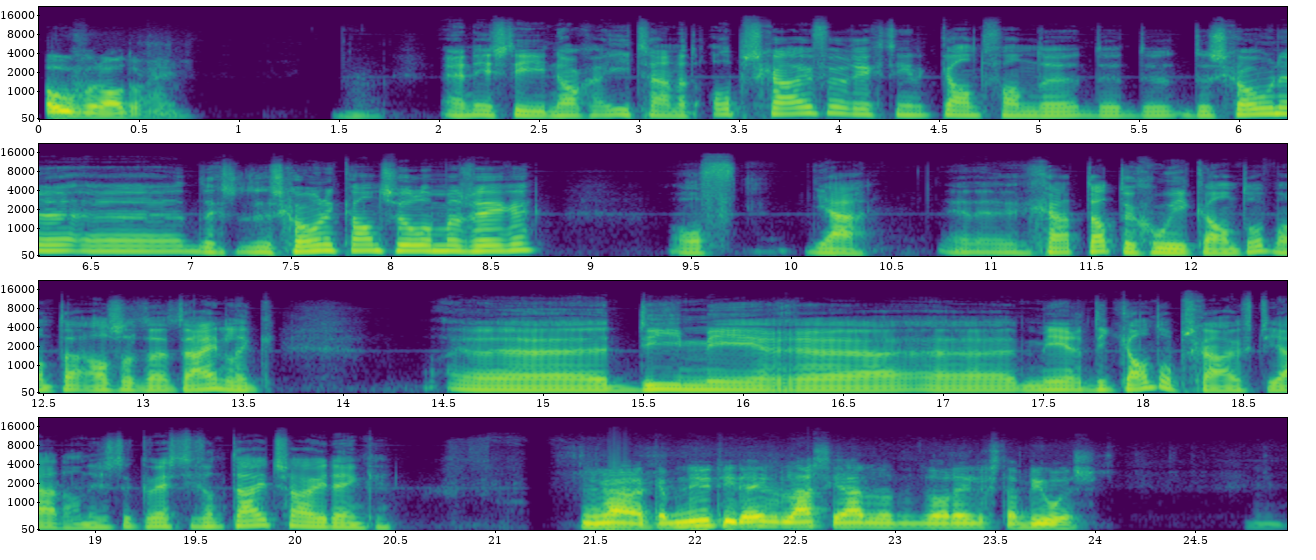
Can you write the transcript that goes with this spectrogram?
overal doorheen. En is die nog iets aan het opschuiven richting de kant van de, de, de, de, schone, uh, de, de schone kant, zullen we maar zeggen? Of ja, gaat dat de goede kant op? Want als het uiteindelijk uh, die meer, meer die kant opschuift, ja, dan is het een kwestie van tijd, zou je denken. Ja, ik heb nu het idee de laatste jaren dat het wel redelijk stabiel is. Hmm.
